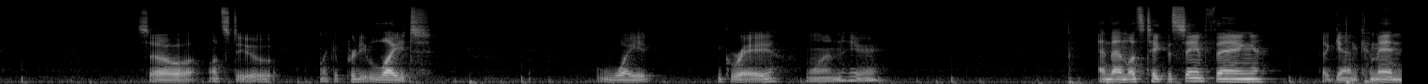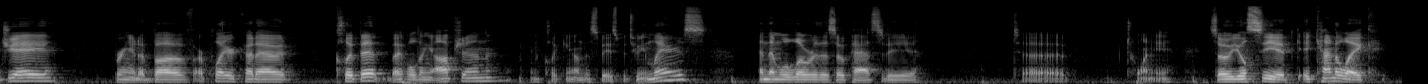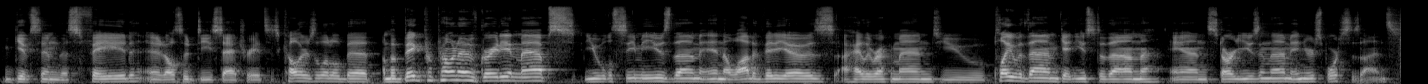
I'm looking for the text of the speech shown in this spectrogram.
So let's do like a pretty light white gray one here. And then let's take the same thing, again, Command J, bring it above our player cutout, clip it by holding Option and clicking on the space between layers, and then we'll lower this opacity to 20. So you'll see it, it kind of like gives him this fade and it also desaturates his colors a little bit. I'm a big proponent of gradient maps. You will see me use them in a lot of videos. I highly recommend you play with them, get used to them, and start using them in your sports designs.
